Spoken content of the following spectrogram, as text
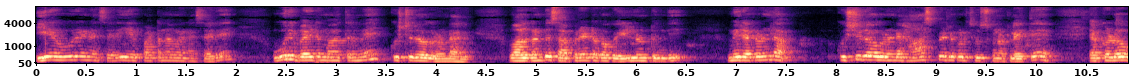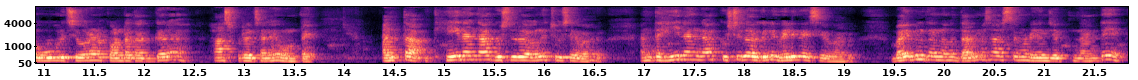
ఏ ఊరైనా సరే ఏ పట్టణమైనా సరే ఊరి బయట మాత్రమే కుష్ఠరోగులు ఉండాలి. వాళ్ళకంటూ సపరేట్గా ఒక ఇల్లు ఉంటుంది. మీరు ఎక్కడున్న కుష్ఠరోగులు ఉండే హాస్పిటల్ కూడా చూసుకున్నట్లయితే ఎక్కడో ఊరి చివరన కొండ దగ్గర హాస్పిటల్స్ అనేవి ఉంటాయి. అంత హీనంగా కుష్ఠరోగిని చూసేవారు. అంత హీనంగా కుష్ఠరోగిని వెలివేసేవారు. బైబిల్ గ్రంథంలో ధర్మశాస్త్రం కూడా ఏం చెప్తుందంటే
